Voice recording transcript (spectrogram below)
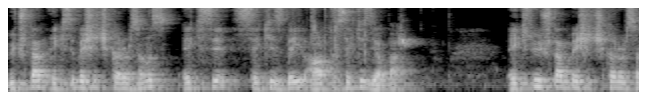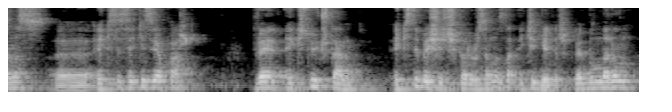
3'ten eksi 5'i çıkarırsanız eksi 8 değil artı 8 yapar. Eksi 3'ten 5'i çıkarırsanız e, eksi 8 yapar. Ve eksi 3'ten eksi 5'i çıkarırsanız da 2 gelir. Ve bunların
